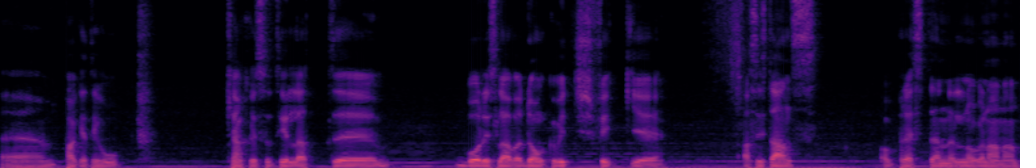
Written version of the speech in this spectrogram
Eh, packat ihop. Kanske så till att eh, Borislava Donkovic fick eh, assistans av prästen eller någon annan.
